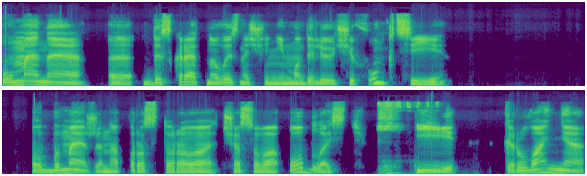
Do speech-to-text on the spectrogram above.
У мене е, дискретно визначені моделюючі функції, обмежена просторова часова область, і керування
